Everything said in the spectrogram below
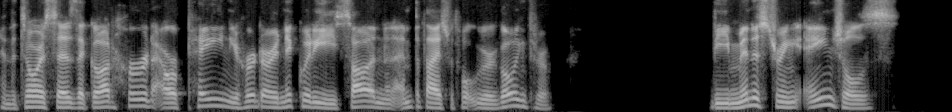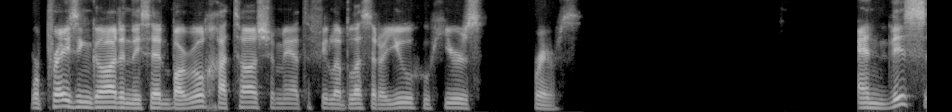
and the Torah says that God heard our pain, He heard our iniquity, He saw and empathized with what we were going through. The ministering angels were praising God and they said, Baruch atah shemei tefillah, blessed are you who hears prayers. And this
